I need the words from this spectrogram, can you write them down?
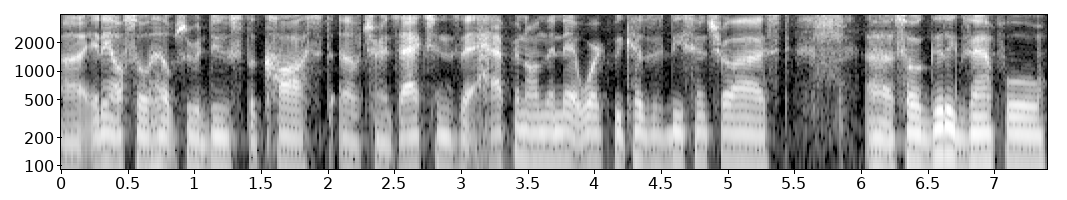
Uh, it also helps reduce the cost of transactions that happen on the network because it's decentralized. Uh, so a good example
